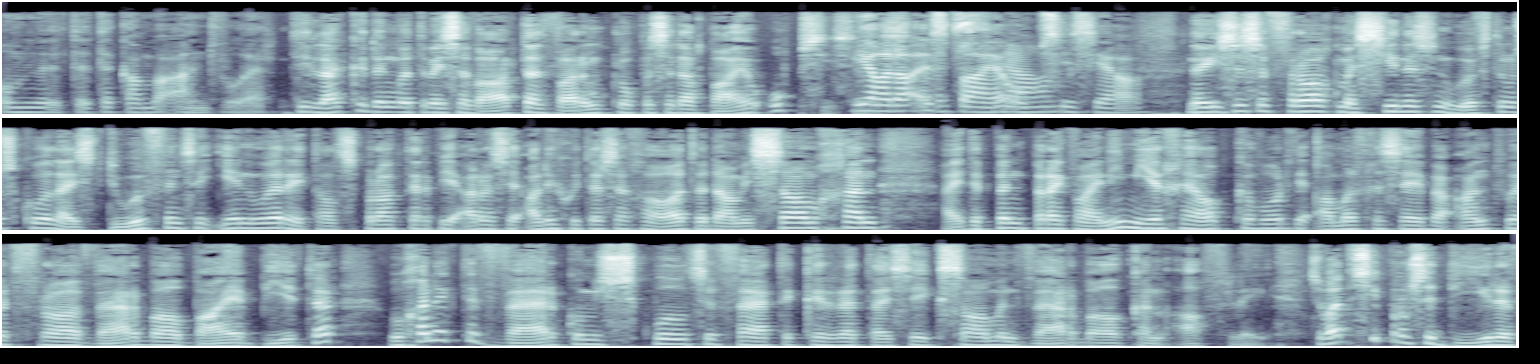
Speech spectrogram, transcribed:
om dit te kan beantwoord. Die lekker ding wat mense waarheid warm klop is dat daar baie opsies is. Ja, daar is baie ja. opsies, ja. Nou hier is 'n vraag, my seun is in hoofstroomskool, hy's doof in sy een oor, het al spraakterapie aan sy al die goeters gehad wat daarmee saamgaan. Hy het 'n punt bereik waar hy nie meer gehelp kan word nie. Almal gesê hy beantwoord vrae verbaal baie beter. Hoe gaan ek te werk om die skool so ver te kry dat hy sy eksamen verbaal kan aflê? So wat is die prosedure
